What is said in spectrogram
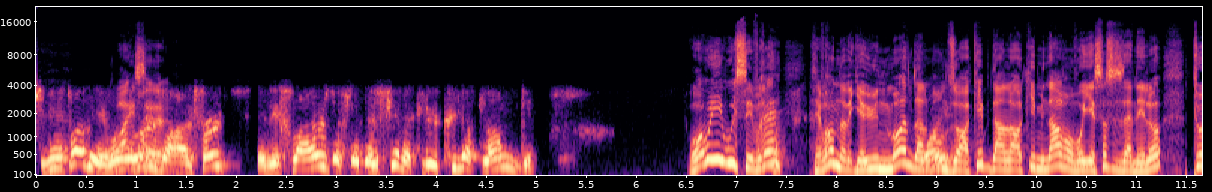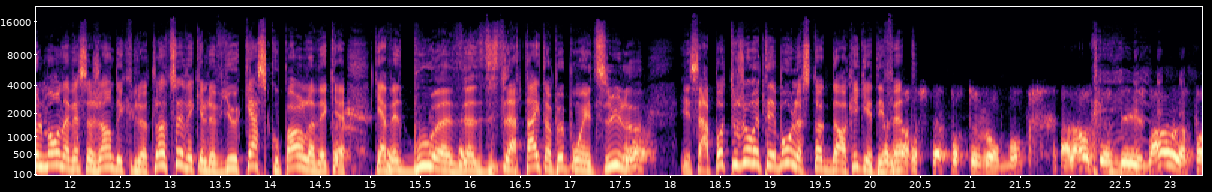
Souviens-toi des Whalers c'est- de Hartford et des Flyers de Philadelphie avec le culotte longue. Oui, oui, oui, c'est vrai. C'est vrai, il y a eu une mode dans le Ouais. monde du hockey, puis dans le hockey mineur, on voyait ça ces années-là. Tout le monde avait ce genre de culotte-là, tu sais, avec le vieux casque Cooper, là, avec, euh, qui avait le bout euh, de, de la tête un peu pointu, là. Ouais. Et ça n'a pas toujours été beau, le stock de hockey qui a été fait. Non, toujours bon. Alors que le baseball n'a pas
